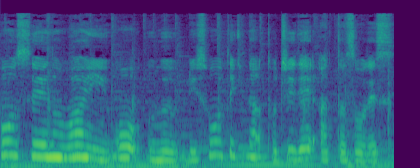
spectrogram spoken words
泡性のワインを生む理想的な土地であったそうです。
